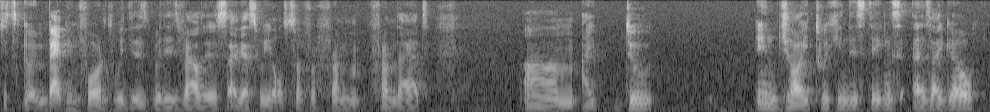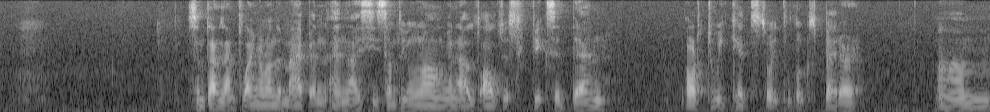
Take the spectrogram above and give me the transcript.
just going back and forth with these with these values. I guess we all suffer from from that. Um, I do enjoy tweaking these things as I go. Sometimes I'm flying around the map and, and I see something wrong and I'll, I'll just fix it then or tweak it so it looks better. Um,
